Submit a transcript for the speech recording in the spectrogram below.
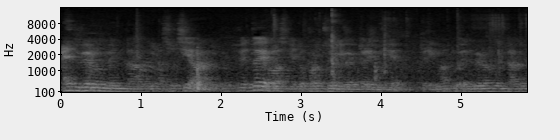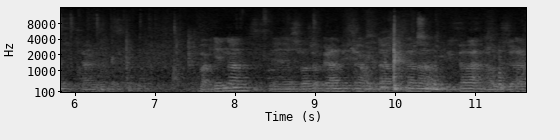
environmentální a sociální, protože to je vlastně to prostředí, ve kterém je, který má tu environmentální a sociální. Pak jedna eh, svatokrátečná otázka na Michala Hausera,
